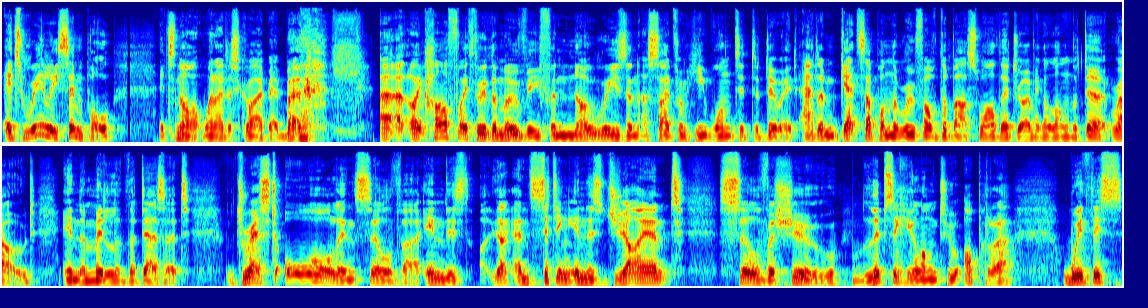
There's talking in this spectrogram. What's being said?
It's really simple. It's not when I describe it, but. Uh, like halfway through the movie, for no reason aside from he wanted to do it, Adam gets up on the roof of the bus while they're driving along the dirt road in the middle of the desert, dressed all in silver, in this uh, and sitting in this giant silver shoe, lip syncing along to opera with this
